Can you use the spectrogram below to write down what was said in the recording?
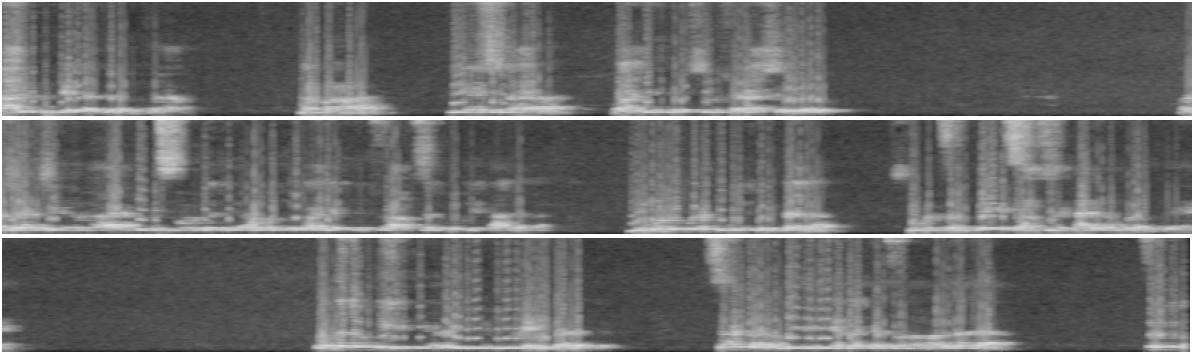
ಕಾರ್ಯರೂಪಕ್ಕೆ ತರುವಂತ ನಮ್ಮ ಕ್ರಿಯಾಶೀಲ ರಾಜ್ಯಾಧ್ಯಕ್ಷರು ಷಡಾಕ್ಷರಿ ಅವರು ಆ ಷಡಾಕ್ಷರಿ ಅವರ ಆಕ್ಟಿವಿಟೀಸ್ ನೋಡ್ತಾ ಇದ್ದೀವಿ ಅವರೊಂದು ರಾಜ್ಯಾಧ್ಯಕ್ಷರು ಆಫೀಸರ್ ಹೋಗ್ಲಿಕ್ಕೆ ಆಗಲ್ಲ. ನಿಮ್ಮನ್ನು ಕೂಡ ಹೋಗ್ಲಿಕ್ಕೆ ಬಿಡ್ತಾ ಇಲ್ಲ. ಸ್ಪೋರ್ಟ್ಸ್ ಅಂತೆ, ಸಾಂಸ್ಕೃತಿಕ ಕಾರ್ಯಕ್ರಮಗಳಂತೆ. ಒಂದಲ್ಲ ಒಂದೇ ರೀತಿಯಾದ ಇವೆಂಟ್ಗಳು ನಡೀತಾ ಇರುತ್ತೆ. ಸಹಜ ಒಂದೇ ರೀತಿಯಾದ ಕೆಲಸವನ್ನು ಮಾಡಿದಾಗ ಸ್ವಲ್ಪ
